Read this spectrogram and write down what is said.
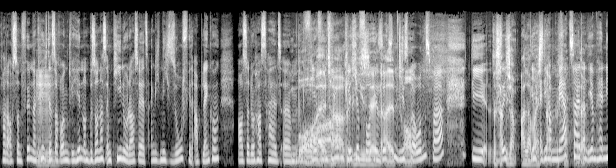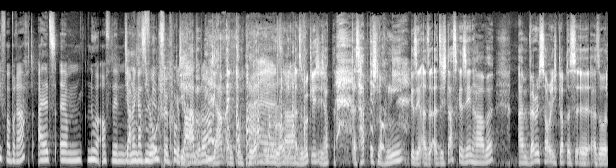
gerade auf so einen Film, dann kriege ich das auch irgendwie hin. Und besonders im Kino, da hast du jetzt eigentlich nicht so viel Ablenkung, außer du hast halt ähm, Boah, vier, fünf Alter, Jugendliche vor dir sitzen, wie es bei uns war. Die Das hat sich- mich am allermeisten Die, die haben mehr Zeit Alter. an ihrem Handy verbracht, als ähm, nur auf den. Die haben den ganzen Roadtrip gucken. Die geplant, haben, oder? die haben einen kompletten Alter. Road, also wirklich, ich hab, das habe ich noch nie gesehen. Also als ich das gesehen habe, I'm very sorry. Ich glaube, dass äh, also äh,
